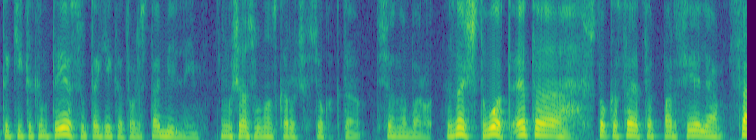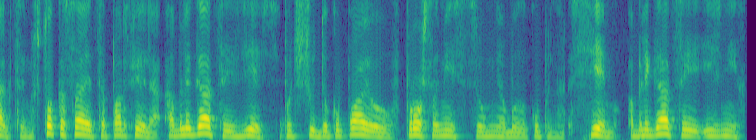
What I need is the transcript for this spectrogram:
такие как МТС, вот такие, которые стабильные. Ну, сейчас у нас, короче, все как-то, все наоборот. Значит, вот, это что касается портфеля с акциями. Что касается портфеля облигаций, здесь по чуть-чуть докупаю. В прошлом месяце у меня было куплено 7 облигаций, из них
